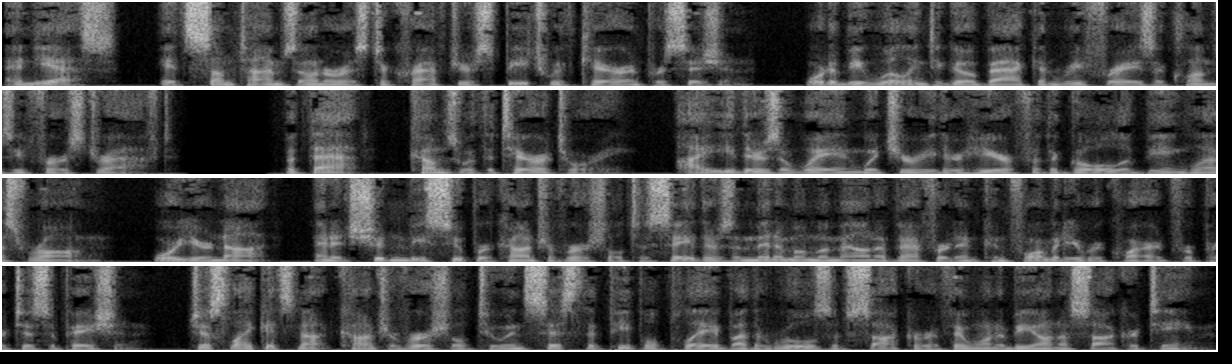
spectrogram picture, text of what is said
And yes, it's sometimes onerous to craft your speech with care and precision, or to be willing to go back and rephrase a clumsy first draft. But that comes with the territory, i.e., there's a way in which you're either here for the goal of being less wrong, or you're not, and it shouldn't be super controversial to say there's a minimum amount of effort and conformity required for participation, just like it's not controversial to insist that people play by the rules of soccer if they want to be on a soccer team.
